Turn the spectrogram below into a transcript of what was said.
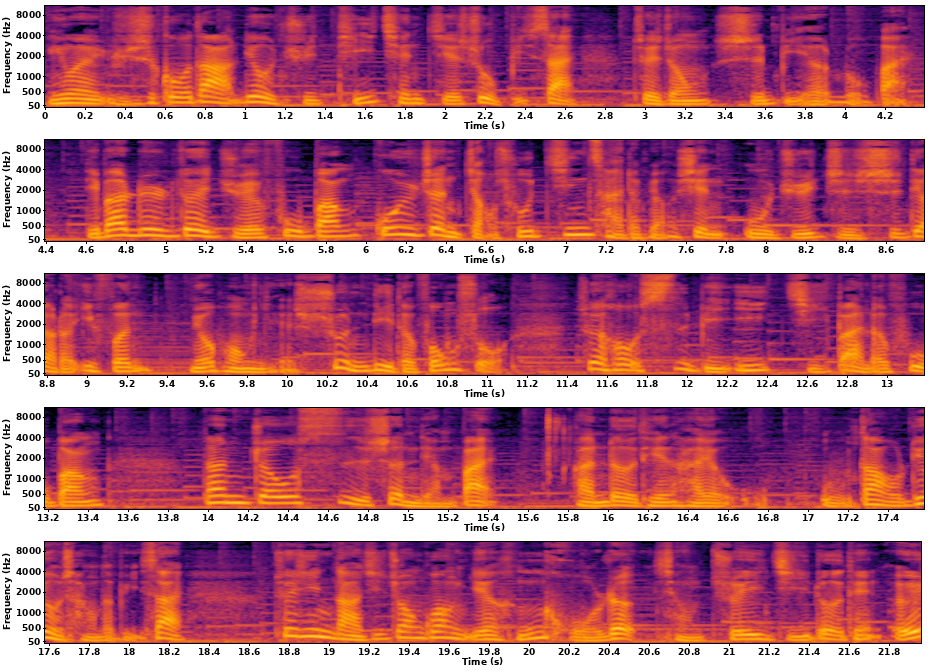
因为雨势过大，六局提前结束比赛，最终十比二落败。礼拜日对决富邦，郭玉正缴出精彩的表现，五局只失掉了一分，牛棚也顺利的封锁，最后四比一击败了富邦，单周四胜两败，和乐天还有五五到六场的比赛，最近打击状况也很火热，想追击乐天，诶，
